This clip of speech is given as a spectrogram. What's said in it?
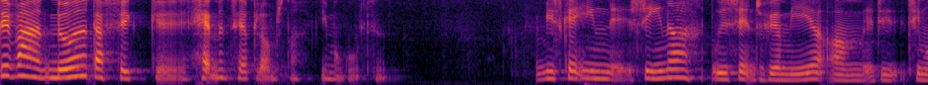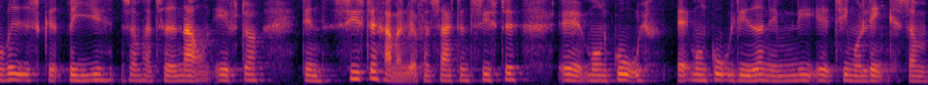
Det var noget, der fik øh, handlen til at blomstre i mongoltiden. Vi skal i en øh, senere udsendelse høre mere om øh, det timoridiske rige, som har taget navn efter den sidste, har man i hvert fald sagt, den sidste øh, mongol, øh, mongol leder, nemlig øh, Timur Lenk, som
